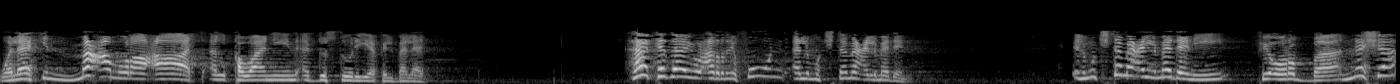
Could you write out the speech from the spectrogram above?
ولكن مع مراعاة القوانين الدستورية في البلد. هكذا يعرفون المجتمع المدني. المجتمع المدني في أوروبا نشأ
